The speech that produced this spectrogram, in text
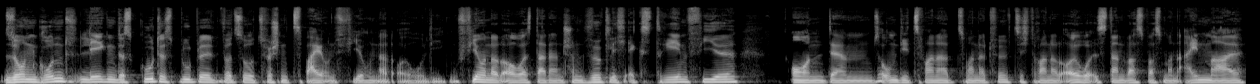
So ein grundlegendes, gutes Blutbild wird so zwischen 200 und 400 Euro liegen. 400 Euro ist da dann schon wirklich extrem viel. Und ähm, so um die 200, 250, 300 Euro ist dann was, was man einmal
